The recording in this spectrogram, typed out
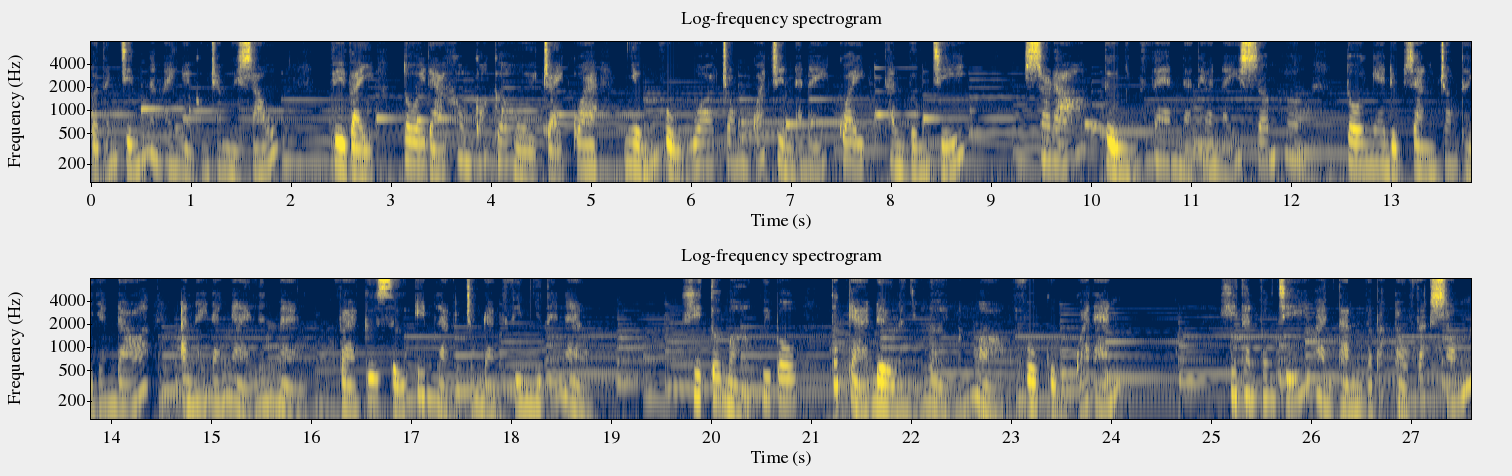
vào tháng 9 năm 2016. Vì vậy, tôi đã không có cơ hội trải qua những vụ war trong quá trình anh ấy quay Thanh Vân Chí. Sau đó, từ những fan đã theo anh ấy sớm hơn, tôi nghe được rằng trong thời gian đó, anh ấy đã ngại lên mạng và cư xử im lặng trong đoàn phim như thế nào. Khi tôi mở Weibo, tất cả đều là những lời mắng mỏ vô cùng quá đáng. Khi Thanh Vân Chí hoàn thành và bắt đầu phát sóng,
